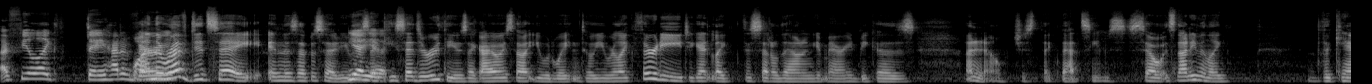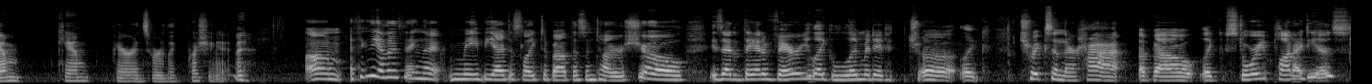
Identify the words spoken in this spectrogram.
I feel like they had a Well, very and the Rev did say in this episode, he was Yeah, like yeah. he said to Ruthie, he was like, I always thought you would wait until you were like thirty to get like to settle down and get married because I don't know, just like that seems so it's not even like the cam cam parents were like pushing it. Um, I think the other thing that maybe I disliked about this entire show is that they had a very like limited tr- uh, like tricks in their hat about like story plot ideas.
